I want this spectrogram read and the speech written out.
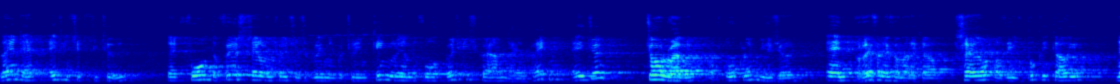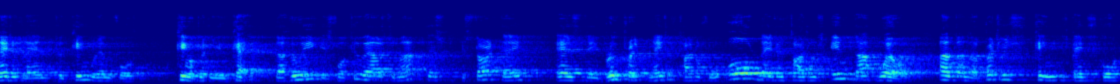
Land Act 1862 that formed the first sale and purchase agreement between King William IV British Crown Land Patent Agent John Rogan of Auckland, New Zealand, and Rewharewha Manukau, sale of his Pukikawi native land to King William IV, King of Britain, UK. The hui is for two hours to mark this historic day as the blueprint native title for all native titles in the world under the British King's Bench Court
